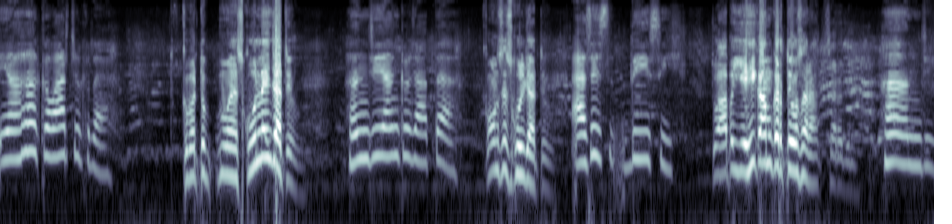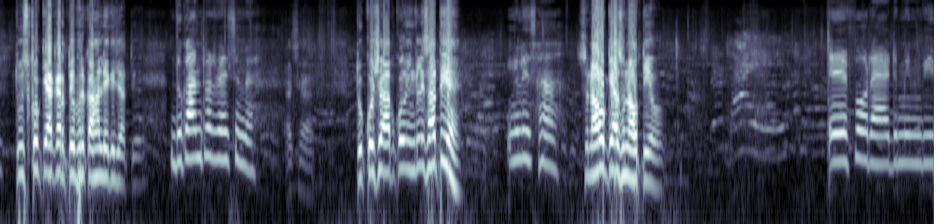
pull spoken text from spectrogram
यहाँ कबार चुक रहा है। कब- तो स्कूल नहीं जाते हो? हाँ जी अंकल जाता है। कौन से स्कूल जाते हो? ऐसी दी सी। तो आप यही काम करते हो सारा सारा दिन? हाँ जी। तो उसको क्या करते हो फिर कहाँ लेके जाते हो? दुकान पर बेचने अच्छा। तो कुछ आपको इंग्लिश आती है? इंग्लिश हाँ। सुनाओ क्या सुनाती है वो? A for admin B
